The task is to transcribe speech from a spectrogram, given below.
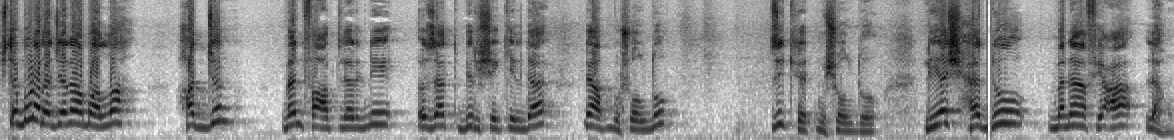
İşte burada Cenab-ı Allah haccın menfaatlerini özet bir şekilde ne yapmış oldu? Zikretmiş oldu. لِيَشْهَدُوا مَنَافِعَ لَهُمْ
